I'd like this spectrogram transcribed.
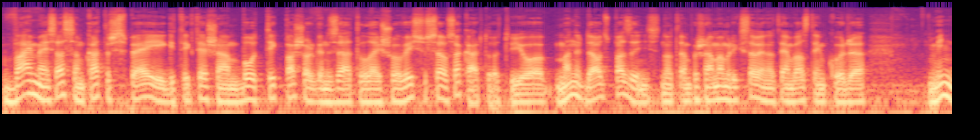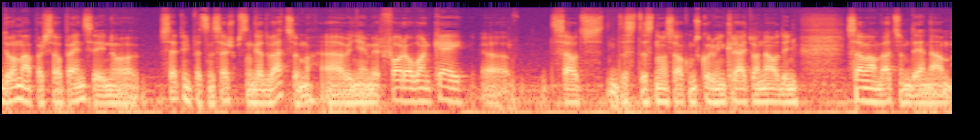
vai mēs esam katrs spējīgi tik tiešām būt tik pašorganizēti, lai šo visu sev sakārtotu. Jo man ir daudz paziņas no tām pašām Amerikas Savienotajām valstīm, kur uh, Viņi domā par savu pensiju no 17, 16 gadu vecuma. Viņiem ir 401k. Sauc, tas, tas nosaukums, kur viņi krāj to naudu savām vecumdienām.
